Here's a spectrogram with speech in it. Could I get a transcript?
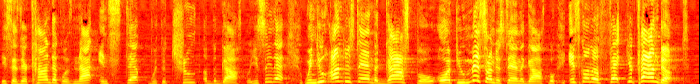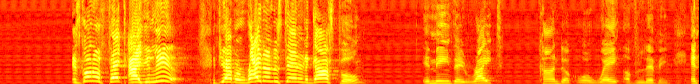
He says their conduct was not in step with the truth of the gospel. You see that? When you understand the gospel, or if you misunderstand the gospel, it's going to affect your conduct. It's going to affect how you live. If you have a right understanding of the gospel, it means a right conduct or way of living. An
